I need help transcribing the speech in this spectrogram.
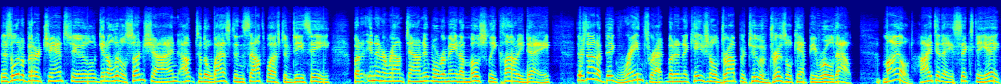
There's a little better chance to get a little sunshine out to the west and southwest of D.C., but in and around town, it will remain a mostly cloudy day. There's not a big rain threat, but an occasional drop or two of drizzle can't be ruled out. Mild, high today, 68.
